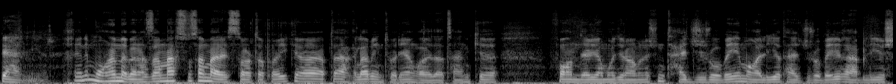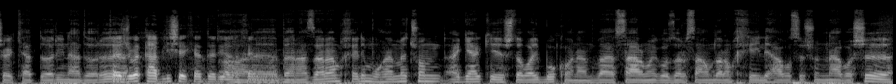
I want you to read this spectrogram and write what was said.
در میاره. خیلی مهمه. به نظر مخصوصا برای استارتاپ هایی که البته اغلب اینطوری هم قاعدتاً که فاندر یا مدیر عاملشون تجربه مالی یا تجربه قبلی یا شرکت داری نداره. تجربه قبلی شرکت داری آره خیلی مهمه. به نظرم خیلی مهمه چون اگر که اشتباهی بکنن و سرمایه گذار سهام دارم خیلی حواسشون نباشه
